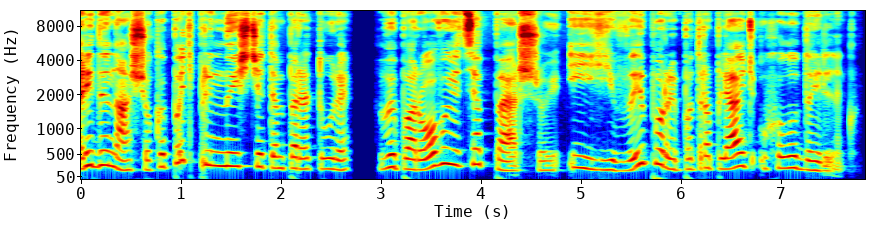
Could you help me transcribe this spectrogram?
Рідина, що кипить при нижчій температурі, випаровується першою, і її випари потрапляють у холодильник.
